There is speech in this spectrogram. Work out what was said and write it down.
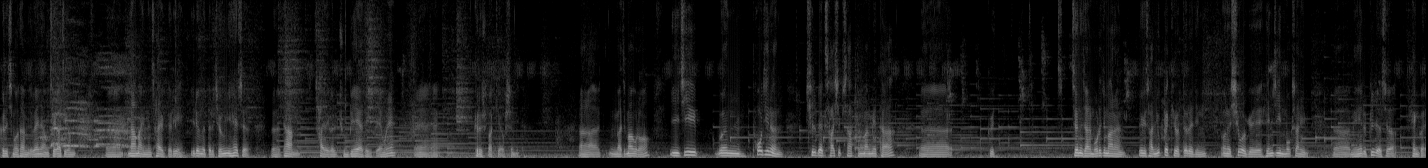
그렇지 못합니다. 왜냐하면 제가 지금 어, 남아있는 사역들이 이런 것들을 정리해서 어, 다음 사역을 준비해야 되기 때문에 에, 그럴 수밖에 없습니다. 아, 마지막으로 이 집은 토지는 744평방미터 어, 그 저는 잘 모르지만은 여기서 한 600km 떨어진 어느 시골교회 현지인 목사님 어, 명예를 빌려서 한 거예요.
